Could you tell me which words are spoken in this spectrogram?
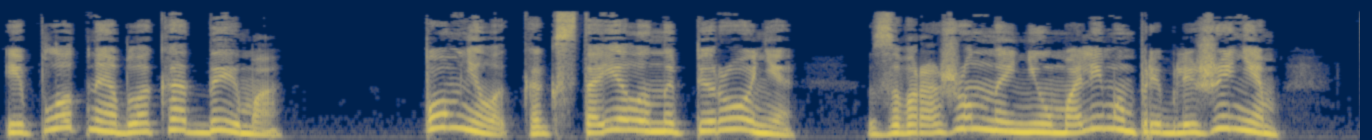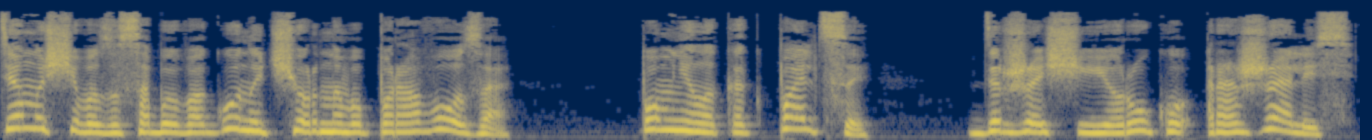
и плотные облака дыма. Помнила, как стояла на перроне, завороженная неумолимым приближением тянущего за собой вагоны черного паровоза. Помнила, как пальцы, держащие ее руку, разжались.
